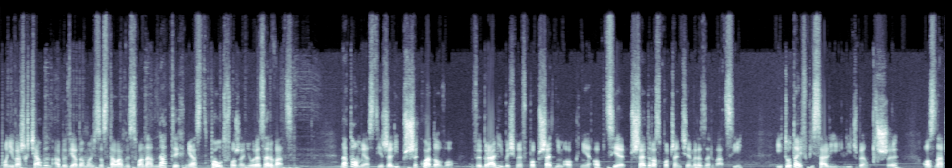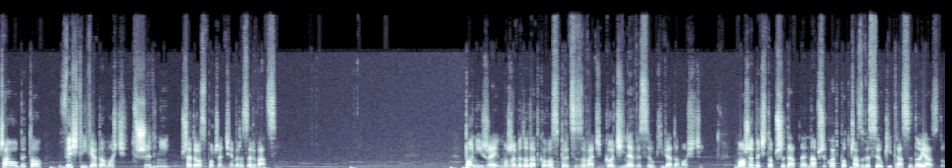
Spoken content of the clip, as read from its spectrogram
ponieważ chciałbym, aby wiadomość została wysłana natychmiast po utworzeniu rezerwacji. Natomiast jeżeli przykładowo wybralibyśmy w poprzednim oknie opcję przed rozpoczęciem rezerwacji i tutaj wpisali liczbę 3, oznaczałoby to wyślij wiadomość 3 dni przed rozpoczęciem rezerwacji. Poniżej możemy dodatkowo sprecyzować godzinę wysyłki wiadomości. Może być to przydatne na przykład podczas wysyłki trasy dojazdu,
